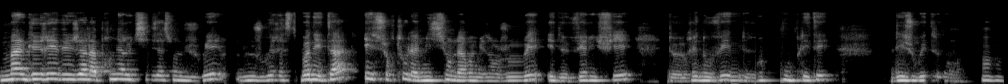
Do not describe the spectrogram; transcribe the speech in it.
malgré déjà la première utilisation du jouet, le jouet reste en bon état. Et surtout, la mission de la remise en jouet est de vérifier, de rénover, de compléter les jouets de seconde main.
